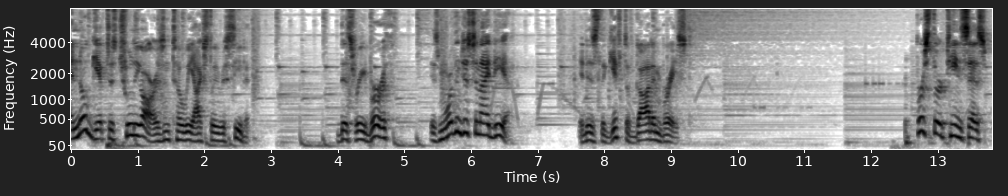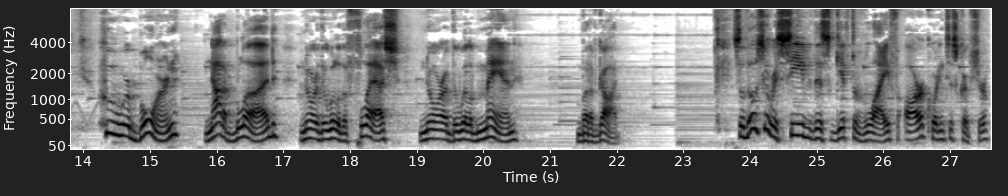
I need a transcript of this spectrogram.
And no gift is truly ours until we actually receive it. This rebirth is more than just an idea, it is the gift of God embraced. Verse 13 says, Who were born not of blood, nor of the will of the flesh, nor of the will of man, but of God. So those who receive this gift of life are, according to Scripture,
